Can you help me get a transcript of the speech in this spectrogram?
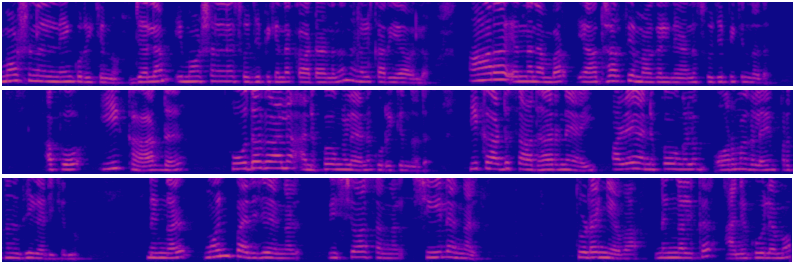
ഇമോഷണലിനെയും കുറിക്കുന്നു. ജലം ഇമോഷണലിനെ സൂചിപ്പിക്കുന്ന കാർഡാണെന്ന് നിങ്ങൾക്കറിയാമല്ലോ. ആറ് എന്ന നമ്പർ യാഥാർത്ഥ്യമാകലിനെയാണ് സൂചിപ്പിക്കുന്നത്. അപ്പോൾ ഈ കാർഡ് ഭൂതകാല അനുഭവങ്ങളെയാണ് കുറിക്കുന്നത്. ഈ കാർഡ് സാധാരണയായി പഴയ അനുഭവങ്ങളും ഓർമ്മകളെയും പ്രതിനിധീകരിക്കുന്നു. നിങ്ങൾ മുൻ പരിചയങ്ങൾ വിശ്വാസങ്ങൾ ശീലങ്ങൾ തുടങ്ങിയവ നിങ്ങൾക്ക് അനുകൂലമോ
